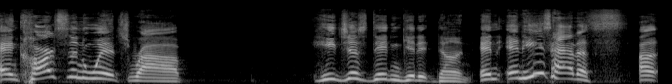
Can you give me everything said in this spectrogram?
And Carson Wentz, Rob, he just didn't get it done. And and he's had a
